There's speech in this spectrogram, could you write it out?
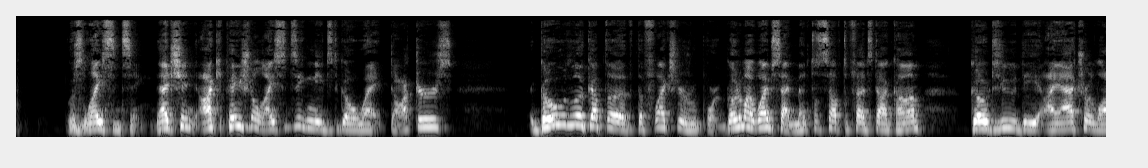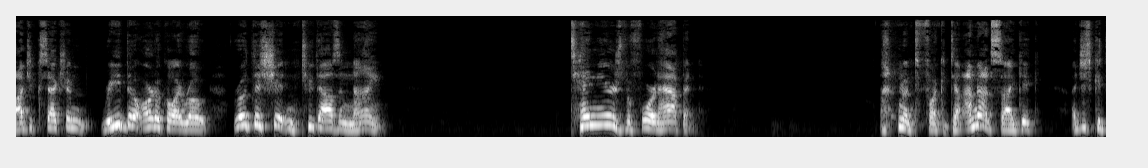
It was licensing. That shit, occupational licensing needs to go away. Doctors, Go look up the, the Flexner report. Go to my website, mentalselfdefense.com. Go to the IATRA logic section. Read the article I wrote. Wrote this shit in 2009. 10 years before it happened. I don't know what to fucking tell. I'm not psychic. I just could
